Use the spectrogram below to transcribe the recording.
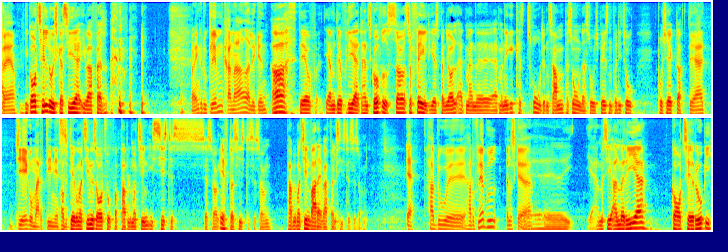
sagde. Vi går til Luis Garcia i hvert fald. Hvordan kan du glemme Granada-legenden? Åh, oh, det er jo, jamen det er jo fordi, at han skuffede så, så fælt i Espanyol, at man, øh, at man ikke kan tro, det er den samme person, der stod i spidsen for de to projekter. Det er Diego Martinez. Og Diego Martinez overtog fra Pablo Martin i sidste sæson, efter sidste sæson. Pablo Martin var der i hvert fald sidste sæson. Ja. Har du, øh, har du flere bud, eller skal jeg... Øh, ja, man siger, Almeria går til Ruby.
